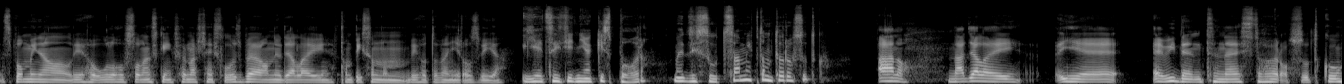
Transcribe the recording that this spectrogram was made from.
spomínal jeho úlohu v Slovenskej informačnej službe a on ju ďalej v tom písomnom vyhotovení rozvíja. Je cítiť nejaký spor medzi súdcami v tomto rozsudku? Áno, naďalej je evidentné z toho rozsudku,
